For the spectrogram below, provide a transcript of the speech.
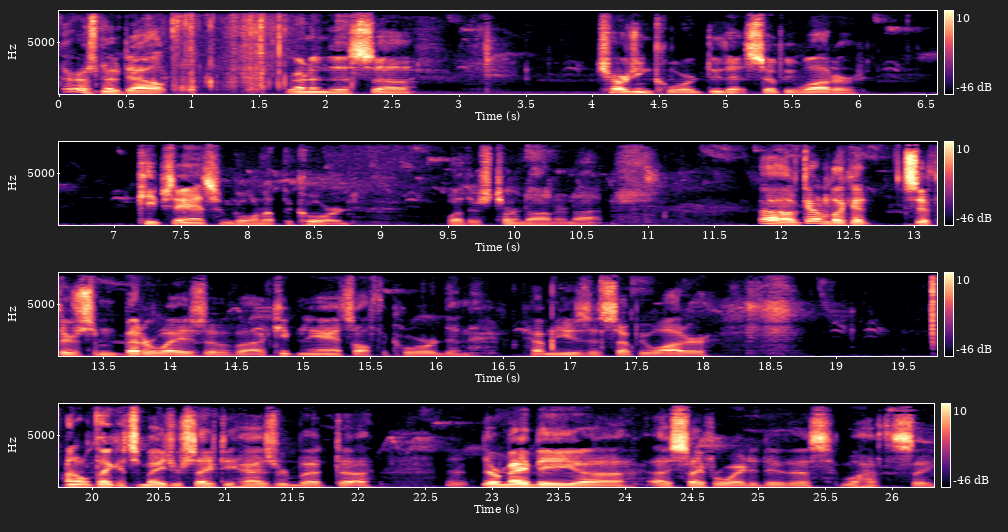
There is no doubt running this uh, charging cord through that soapy water keeps ants from going up the cord, whether it's turned on or not. Uh, got to look at see if there's some better ways of uh, keeping the ants off the cord than having to use this soapy water. I don't think it's a major safety hazard, but uh, there may be uh, a safer way to do this. We'll have to see.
